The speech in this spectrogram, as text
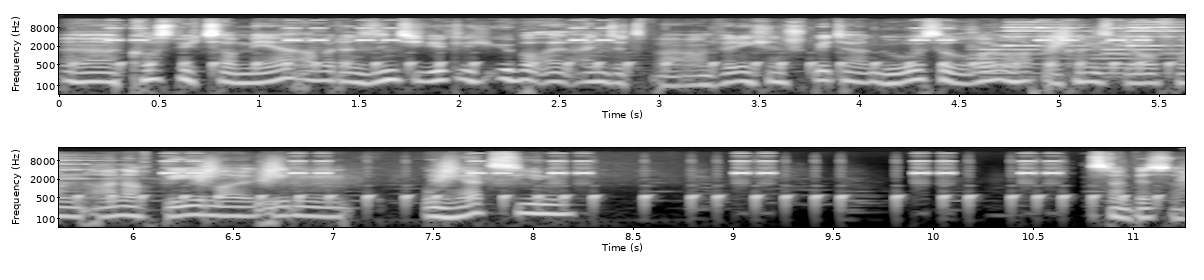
Äh, kostet mich zwar mehr, aber dann sind die wirklich überall einsetzbar. Und wenn ich dann später größere Räume habe, dann kann ich die auch von A nach B mal eben umherziehen. Ist dann besser.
